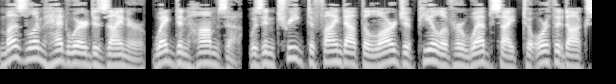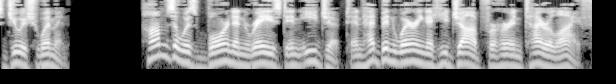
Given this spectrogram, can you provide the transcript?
Muslim headwear designer, Wegdon Hamza, was intrigued to find out the large appeal of her website to Orthodox Jewish women. Hamza was born and raised in Egypt and had been wearing a hijab for her entire life.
